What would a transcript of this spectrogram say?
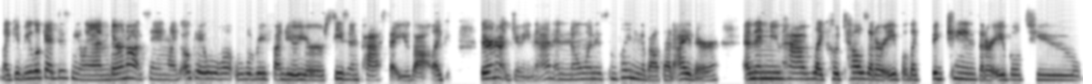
like if you look at Disneyland, they're not saying like, okay, we'll we'll refund you your season pass that you got. Like they're not doing that, and no one is complaining about that either. And then you have like hotels that are able, like big chains that are able to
